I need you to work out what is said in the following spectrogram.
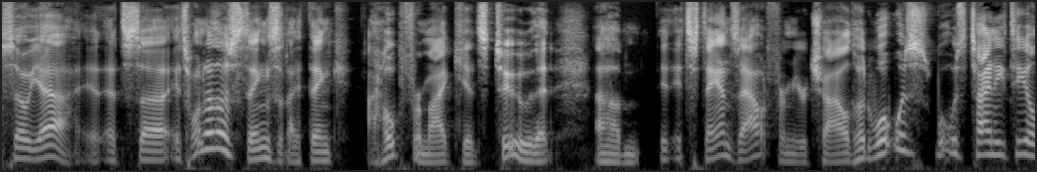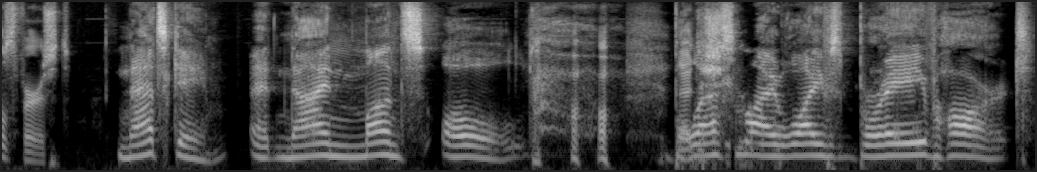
so yeah, it's uh, it's one of those things that I think I hope for my kids too that um, it, it, stands out from your childhood. What was what was Tiny Teel's first? Nats game at nine months old. Bless she, my wife's brave heart.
